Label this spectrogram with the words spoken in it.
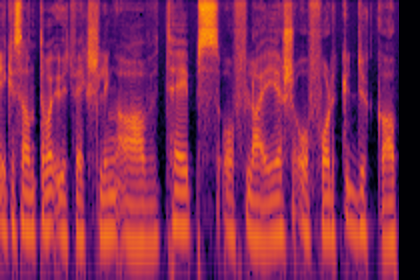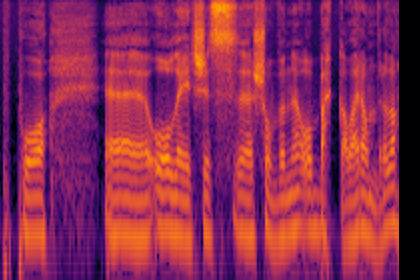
Ikke sant? Det var utveksling av tapes og flyers, og folk dukka opp på eh, All Ages-showene og backa hverandre. Da.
